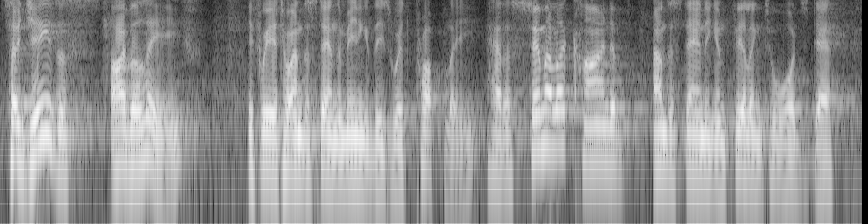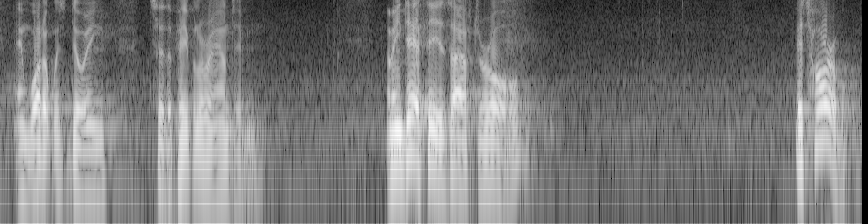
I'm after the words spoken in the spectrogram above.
so Jesus, I believe, if we are to understand the meaning of these words properly, had a similar kind of understanding and feeling towards death and what it was doing to the people around him. I mean, death is, after all, it's horrible.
